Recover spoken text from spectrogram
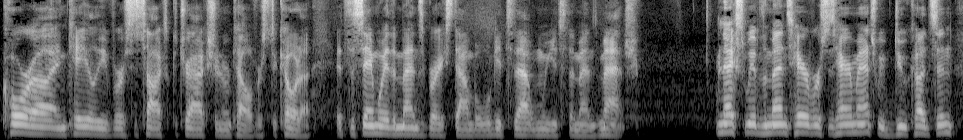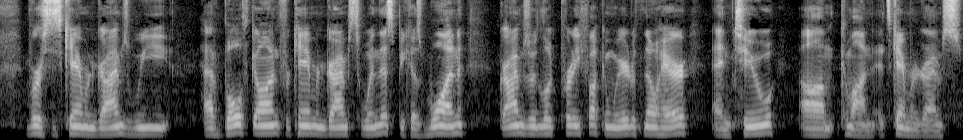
Cora, and Kay Lee versus Toxic Attraction, or Raquel versus Dakota. It's the same way the men's breaks down, but we'll get to that when we get to the men's match. Next, we have the men's hair versus hair match. We have Duke Hudson versus Cameron Grimes. We have both gone for Cameron Grimes to win this because, one, Grimes would look pretty fucking weird with no hair, and two, um, come on, it's Cameron Grimes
